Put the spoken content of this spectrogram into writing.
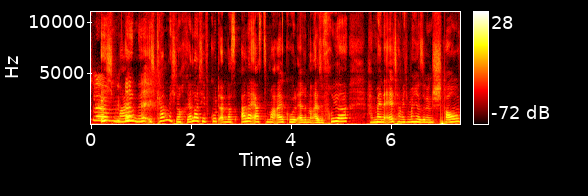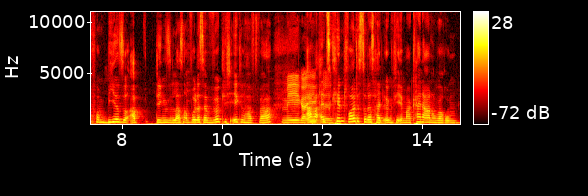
schlimm. ich meine, ich kann mich noch relativ gut an das allererste Mal Alkohol erinnern. Also früher haben meine Eltern mich manchmal so den Schaum vom Bier so abdingsen lassen, obwohl das ja wirklich ekelhaft war. Mega Aber eklig. als Kind wolltest du das halt irgendwie immer. Keine Ahnung warum.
